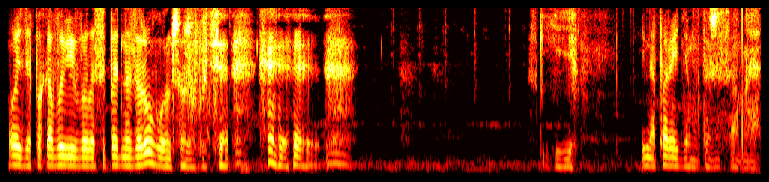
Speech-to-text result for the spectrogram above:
Ось де поки вивів велосипед на дорогу, он що робиться. Скільки їх. І на передньому те же саме.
